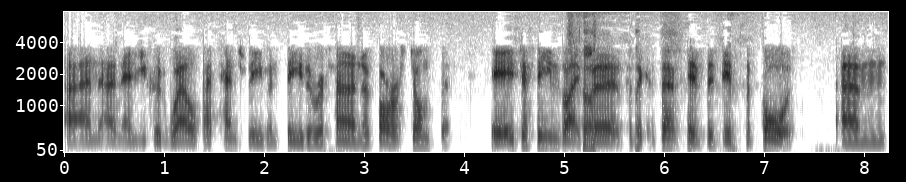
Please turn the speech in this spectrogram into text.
uh, and, and and you could well potentially even see the return of Boris Johnson it, just seems like for, for the Conservatives that did support um,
